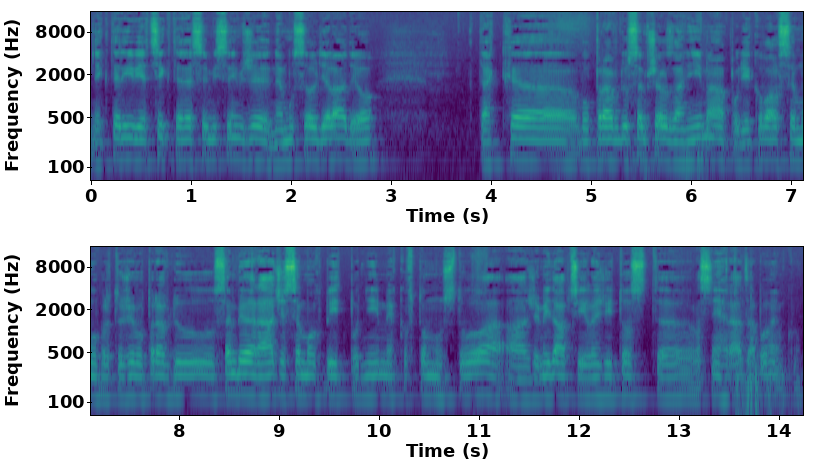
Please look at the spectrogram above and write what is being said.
některé věci, které si myslím, že nemusel dělat, jo, tak eh, opravdu jsem šel za ním a poděkoval jsem mu, protože opravdu jsem byl rád, že jsem mohl být pod ním jako v tom mužstvu a, a že mi dal příležitost eh, vlastně hrát za Bohemku.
